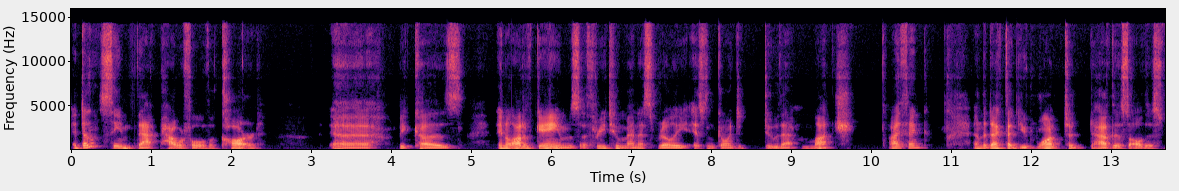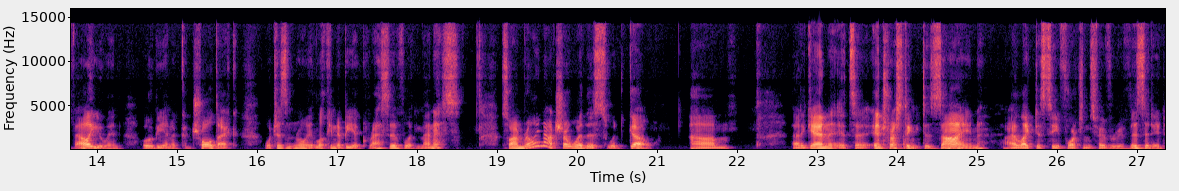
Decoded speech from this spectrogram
it doesn't seem that powerful of a card. Uh, because in a lot of games, a 3 2 menace really isn't going to do that much, I think. And the deck that you'd want to have this all this value in would be in a control deck, which isn't really looking to be aggressive with menace. So I'm really not sure where this would go. Um, that again, it's an interesting design. I like to see Fortune's Favor revisited.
